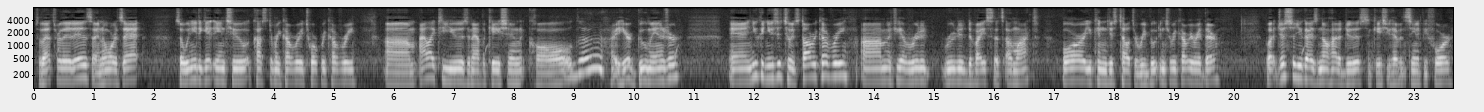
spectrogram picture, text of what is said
So that's where it is, I know where it's at. So we need to get into custom recovery, TWRP recovery. Um, I like to use an application called, uh, right here, Goo Manager. And you can use it to install recovery um, if you have a rooted, rooted device that's unlocked. Or you can just tell it to reboot into recovery right there. But just so you guys know how to do this, in case you haven't seen it before,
